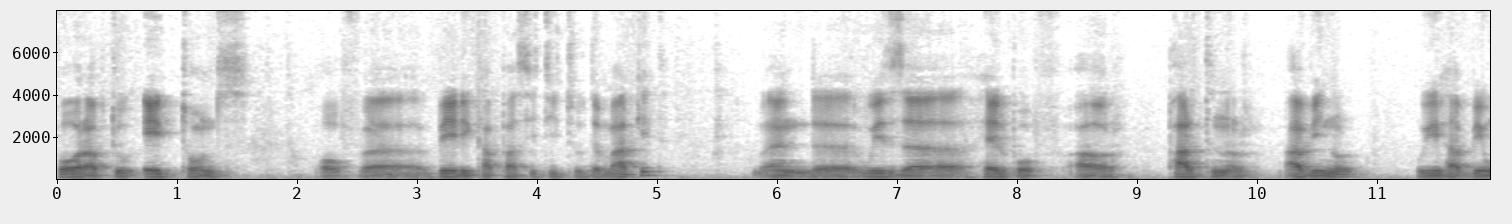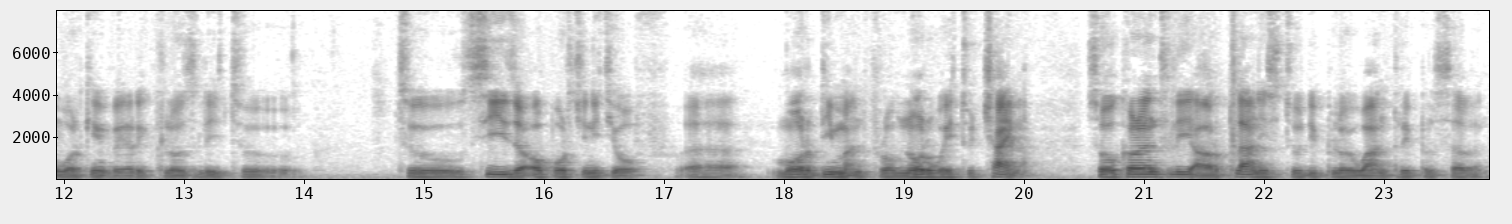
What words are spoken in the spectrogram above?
four up to eight tons of uh, belly capacity to the market, and uh, with the help of our partner Avinor, we have been working very closely to to see the opportunity of uh, more demand from Norway to China. So currently, our plan is to deploy one triple seven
